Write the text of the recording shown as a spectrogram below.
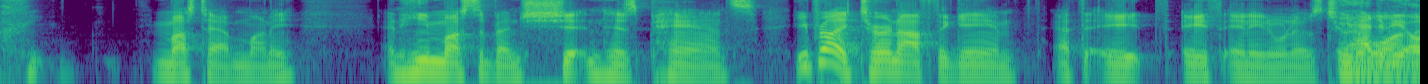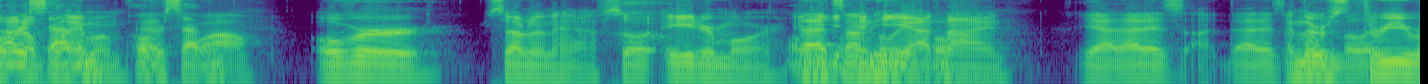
he must have money, and he must have been shitting his pants. He probably turned off the game at the eighth eighth inning when it was two He had to one. be I over don't seven. blame him. Over That's- seven. Wow. Over seven and a half, so eight or more. And That's he, and he got nine, Yeah, that is that is. and there was unbelievable. three I mean,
